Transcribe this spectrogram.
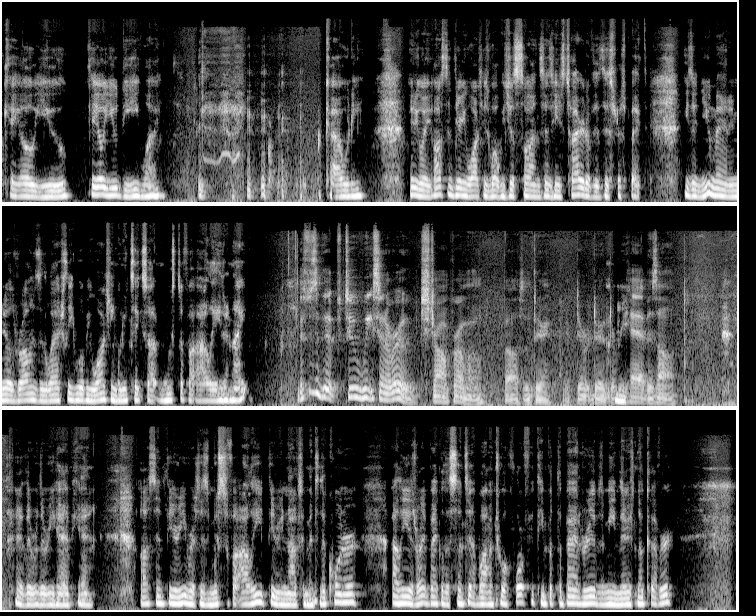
K O U K O U D Y. Cowdy. Anyway, Austin Theory watches what we just saw and says he's tired of the disrespect. He's a new man and knows Rollins and Lashley will be watching when he takes out Mustafa Ali tonight. This was a good two weeks in a row. Strong promo for Austin Theory. The, the, the rehab is on. Yeah, the, the rehab, yeah. Austin Theory versus Mustafa Ali. Theory knocks him into the corner. Ali is right back with a sunset bomb into a 450, but the bad ribs mean there's no cover.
